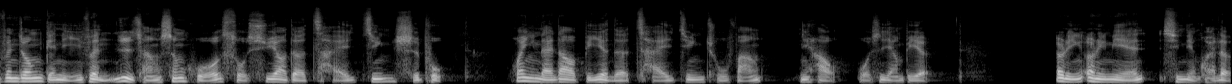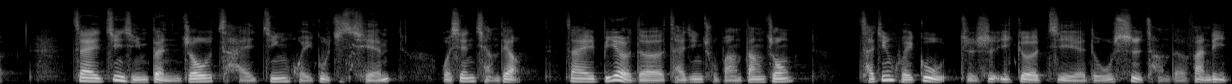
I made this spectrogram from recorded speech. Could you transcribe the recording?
分钟给你一份日常生活所需要的财经食谱，欢迎来到比尔的财经厨房。你好，我是杨比尔。二零二零年新年快乐！在进行本周财经回顾之前，我先强调，在比尔的财经厨房当中，财经回顾只是一个解读市场的范例。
